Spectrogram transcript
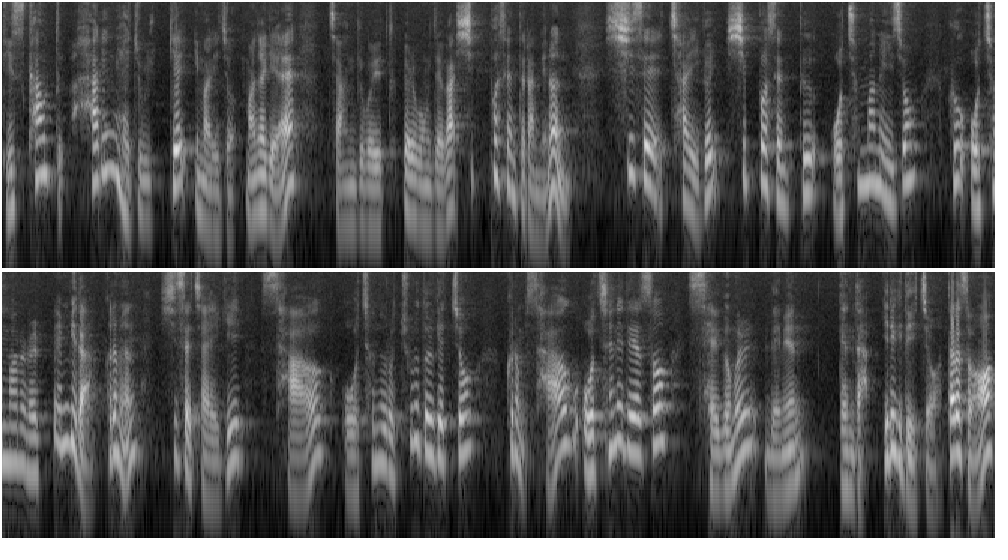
디스카운트 할인해 줄게 이 말이죠. 만약에 장기 보유 특별 공제가 10%라면은 시세 차익의 10% 5천만 원이죠. 그 5천만 원을 뺍니다. 그러면 시세 차익이 4억 5천으로 줄어들겠죠. 그럼 4억 5천에 대해서 세금을 내면 된다. 이렇게 돼 있죠. 따라서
